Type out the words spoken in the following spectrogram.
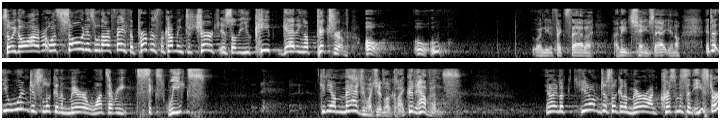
So we go out of it. Well, so it is with our faith. The purpose for coming to church is so that you keep getting a picture of, oh, oh, ooh I need to fix that. I, I need to change that, you know. It, you wouldn't just look in a mirror once every six weeks. Can you imagine what you'd look like? Good heavens. You know, you, look, you don't just look in a mirror on Christmas and Easter.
